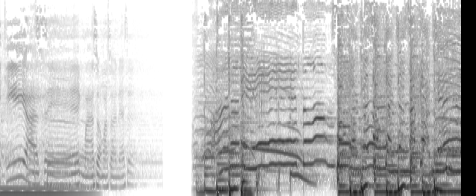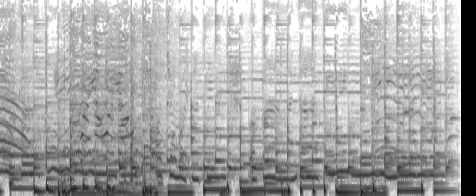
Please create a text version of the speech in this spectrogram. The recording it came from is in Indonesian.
iki asik. Masuk masuk ada asik.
